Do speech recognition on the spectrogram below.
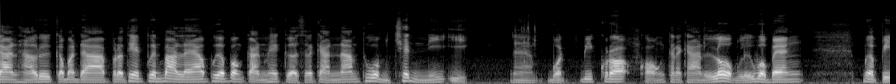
การหารือกับบรรดาประเทศเพื่อนบ้านแล้ว เพื่อป้องกันไม่ให้เกิดสถานการณ์น้ำท่วมเช่นนี้อีกนะบทวิเคราะห์ของธนาคารโลกหรือ World Bank เมื่อปี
